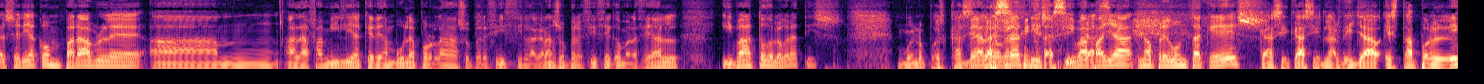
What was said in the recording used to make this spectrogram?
eh, sería comparable a, mm, a la familia que deambula por la superficie, la gran superficie comercial y va a todo lo gratis. Bueno, pues casi, Ve algo casi, gratis casi, y va para allá, no pregunta qué es. Casi, casi. La ardilla está por el Dices,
